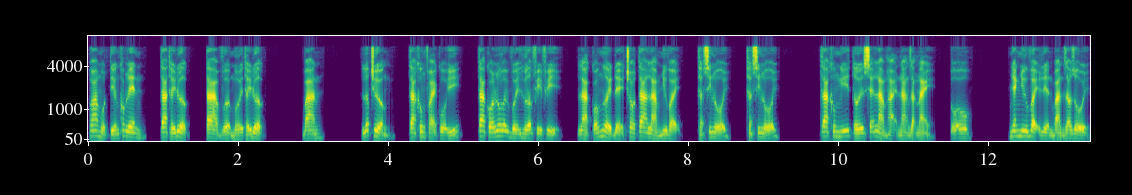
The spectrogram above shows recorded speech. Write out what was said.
Hoa một tiếng khóc lên, ta thấy được, ta vừa mới thấy được. Ban. Lớp trưởng, ta không phải cố ý ta có lỗi với hứa phỉ phỉ, là có người để cho ta làm như vậy, thật xin lỗi, thật xin lỗi. Ta không nghĩ tới sẽ làm hại nàng dạng này, ô ô. Nhanh như vậy liền bàn giao rồi.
